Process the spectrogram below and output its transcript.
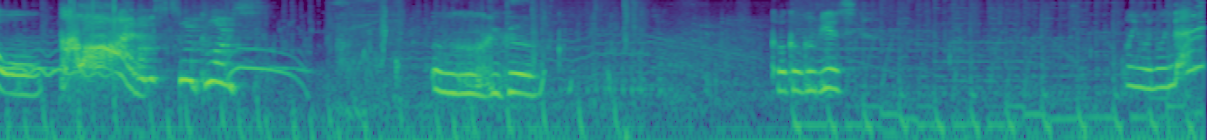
Oh, come I on! was so close. Oh, good girl. Come on, come on, come on, yes. Oh, you want to win that?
